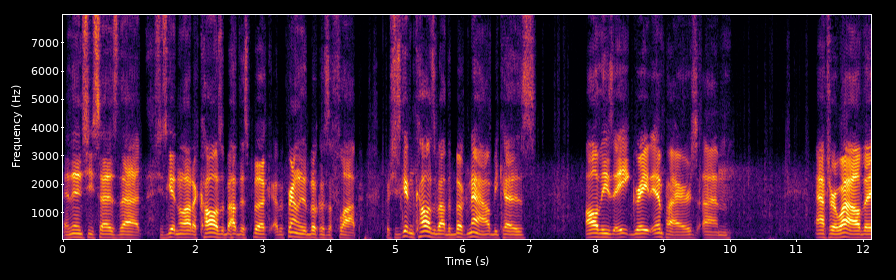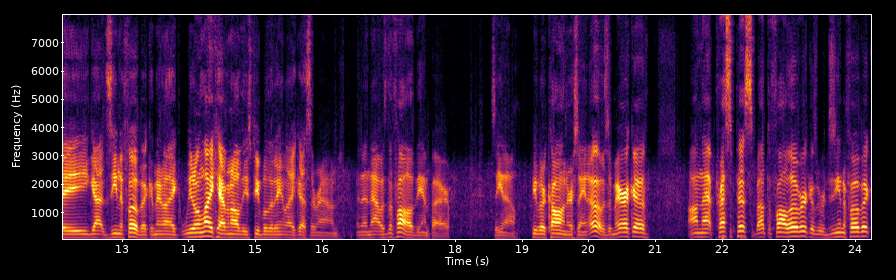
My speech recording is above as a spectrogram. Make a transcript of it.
And then she says that she's getting a lot of calls about this book. Apparently, the book was a flop, but she's getting calls about the book now because all these eight great empires, um, after a while, they got xenophobic and they're like, we don't like having all these people that ain't like us around. And then that was the fall of the empire. So, you know, people are calling her saying, oh, is America on that precipice about to fall over because we're xenophobic?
